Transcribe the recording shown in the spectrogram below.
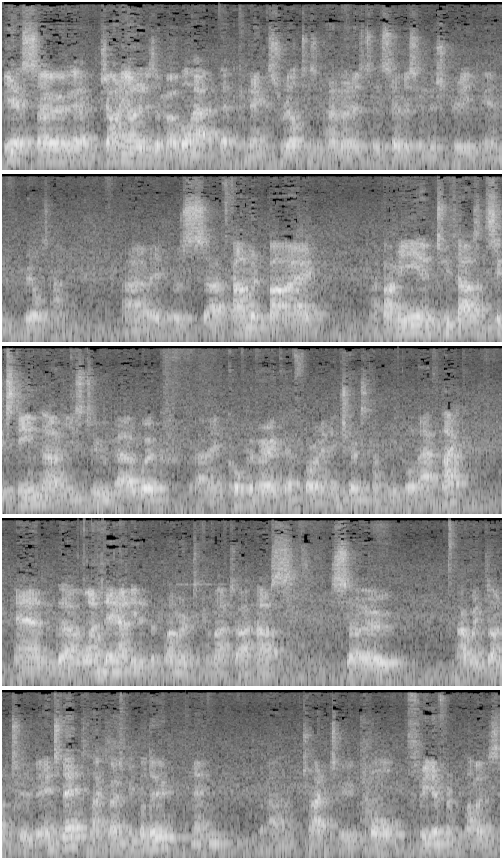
Yes, so uh, Jonny On It is a mobile app that connects realtors and homeowners to the service industry in real time. Uh, it was uh, founded by uh, by me in 2016. I used to uh, work uh, in corporate America for an insurance company called Aflac, and one day I needed a plumber to come out to our house. So I went onto the internet, like most people do, and tried to call three different plumbers.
